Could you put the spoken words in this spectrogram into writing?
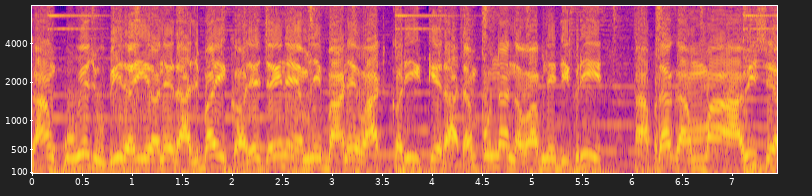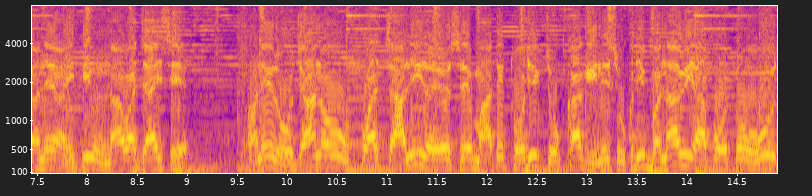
ગામ કુવે જ ઊભી રહી અને રાજબાઈ ઘરે જઈને એમની બાને વાત કરી કે, રાધમપુરના નવાબની દીકરી આપણા ગામમાં આવી છે અને અહીંથી ઉનાવા જાય છે. અને રોજાનો ઉપવાસ ચાલી રહ્યો છે માટે થોડીક ચોખ્ખા ઘીની સુખડી બનાવી આપો તો હું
